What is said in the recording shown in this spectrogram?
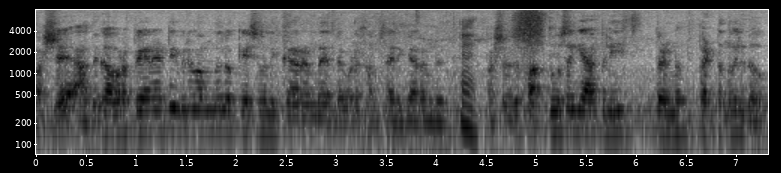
പക്ഷെ അത് കവറപ്പ് ചെയ്യാനായിട്ട് ഇവർ വന്ന് ലൊക്കേഷനിൽ നിൽക്കാറുണ്ട് എന്റെ കൂടെ സംസാരിക്കാറുണ്ട്. പക്ഷെ ഒരു പത്ത് ദിവസം ഗ്യാപ്പിൽ ഈ പെണ്ണ് പെട്ടെന്ന് വലുതാവും.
